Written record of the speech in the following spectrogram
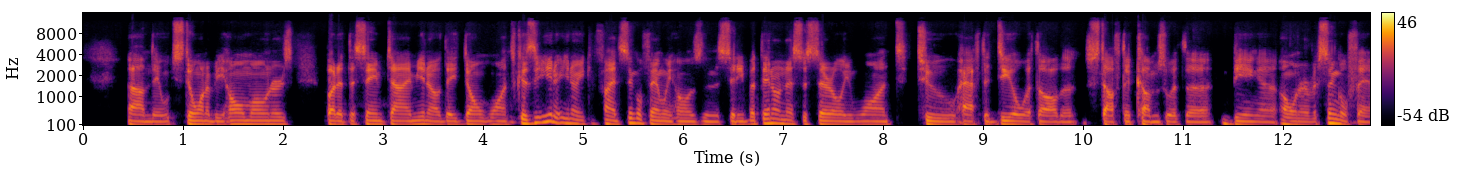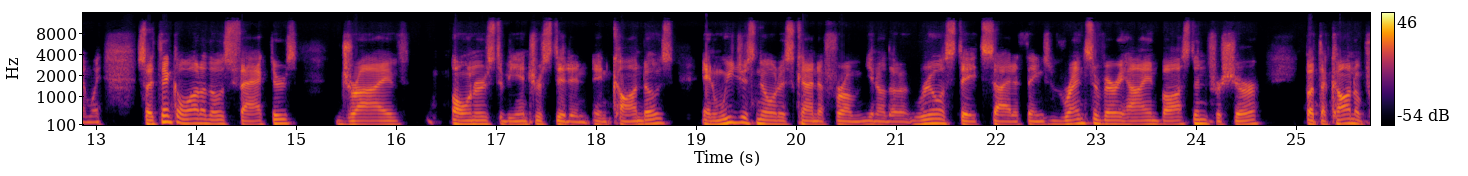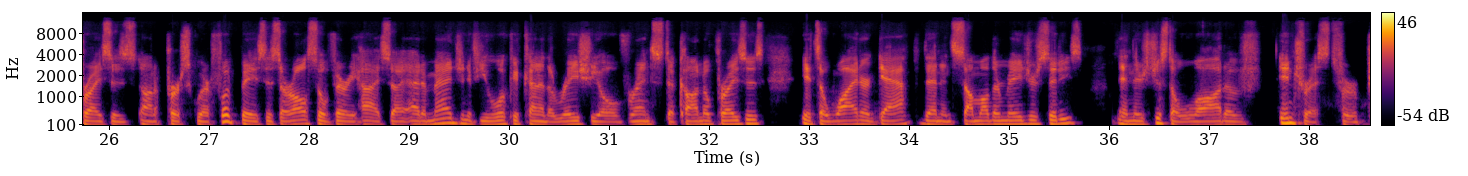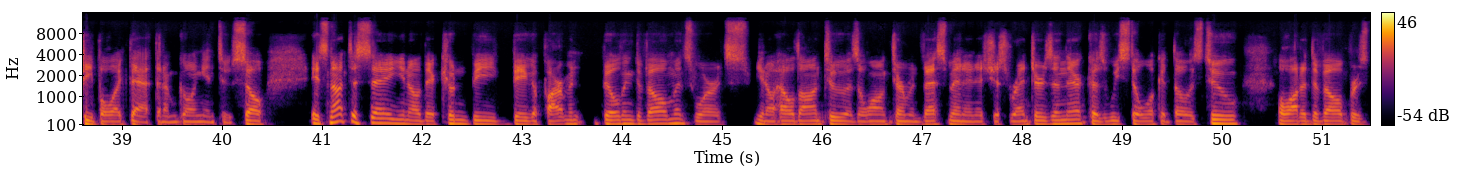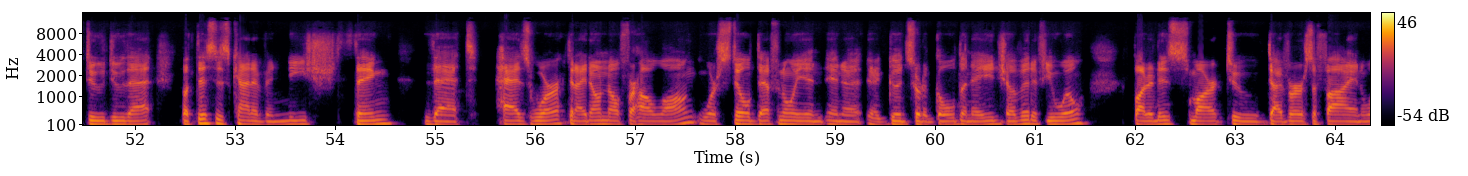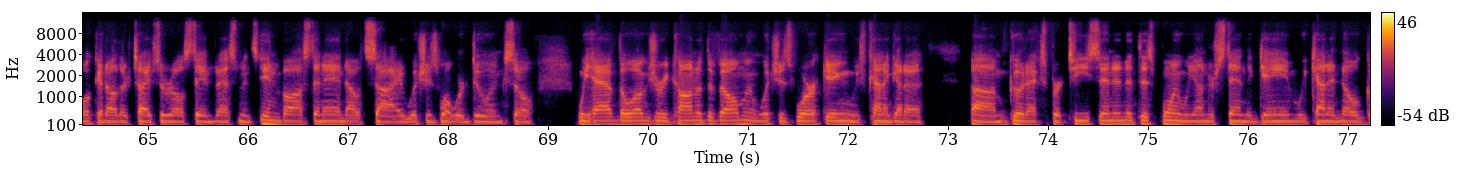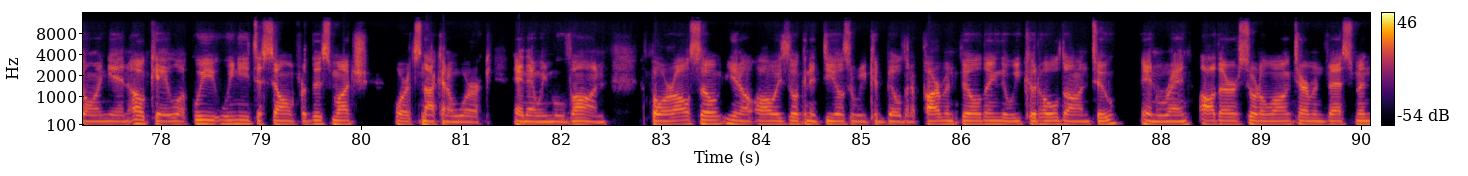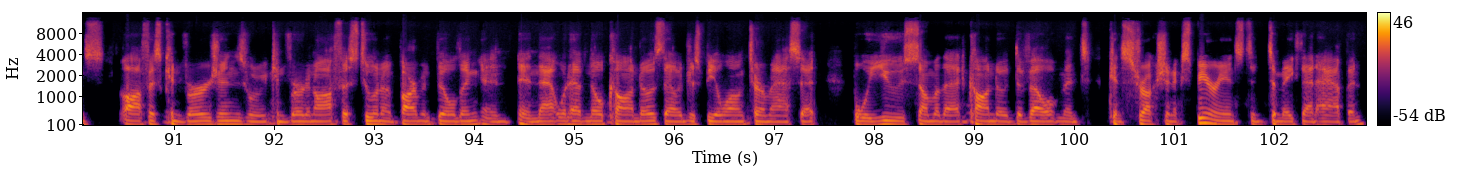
Um, they still want to be homeowners, but at the same time, you know, they don't want because you know, you know, you can find single family homes in the city, but they don't necessarily want to have to deal with all the stuff that comes with uh, being a owner of a single family. So I think a lot of those factors drive owners to be interested in, in condos. And we just noticed kind of from, you know, the real estate side of things, rents are very high in Boston for sure. But the condo prices on a per square foot basis are also very high. So I'd imagine if you look at kind of the ratio of rents to condo prices, it's a wider gap than in some other major cities. And there's just a lot of interest for people like that that I'm going into. So it's not to say, you know, there couldn't be big apartment building developments where it's, you know, held on to as a long-term investment and it's just renters in there because we still look at those too. A lot of developers do do that, but this is kind of a niche thing that has worked and I don't know for how long. We're still definitely in, in a, a good sort of golden age of it, if you will but it is smart to diversify and look at other types of real estate investments in Boston and outside, which is what we're doing. So we have the luxury condo development, which is working. We've kind of got a um, good expertise in it at this point. We understand the game. We kind of know going in, okay, look, we, we need to sell them for this much or it's not going to work. And then we move on. But we're also, you know, always looking at deals where we could build an apartment building that we could hold on to and rent other sort of long-term investments office conversions where we convert an office to an apartment building and and that would have no condos that would just be a long-term asset but we use some of that condo development construction experience to, to make that happen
